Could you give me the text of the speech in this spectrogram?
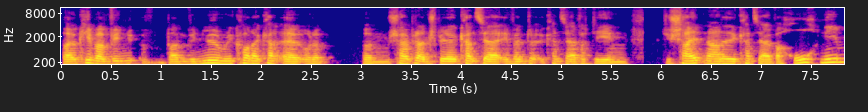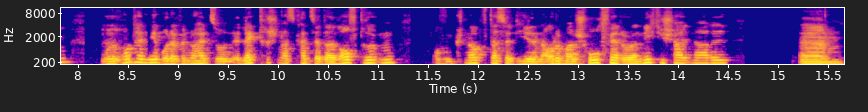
Weil, okay, beim, Vinyl, beim Vinyl-Recorder kann, äh, oder beim Schallplattenspieler kannst du ja eventuell kannst ja einfach den, die Schaltnadel kannst ja einfach hochnehmen oder Mhm. runternehmen. Oder wenn du halt so einen elektrischen hast, kannst du ja darauf drücken, auf den Knopf, dass er die dann automatisch hochfährt oder nicht, die Schaltnadel. Ähm,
